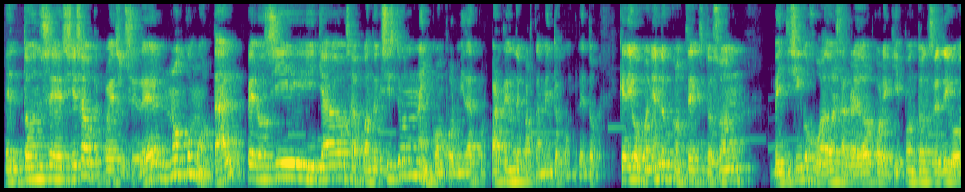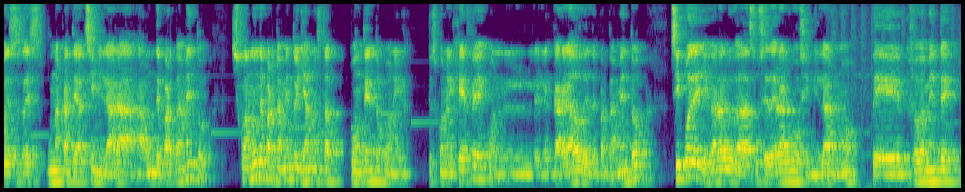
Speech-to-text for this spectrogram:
Entonces, sí es algo que puede suceder, no como tal, pero sí ya, o sea, cuando existe una inconformidad por parte de un departamento completo, que digo, poniendo en contexto, son 25 jugadores alrededor por equipo, entonces digo, es, es una cantidad similar a, un departamento. Cuando un departamento ya no está contento con el, pues, con el jefe, con el encargado del departamento, sí puede llegar a, suceder algo similar, ¿no? pues obviamente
